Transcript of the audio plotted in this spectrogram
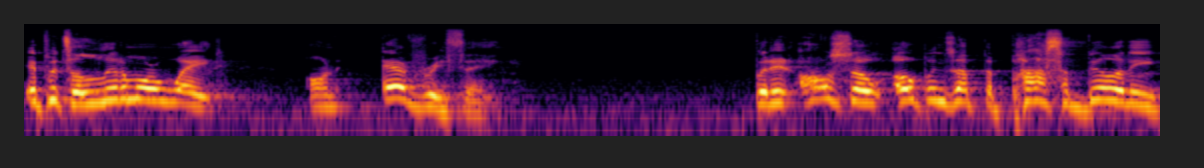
It puts a little more weight on everything. But it also opens up the possibility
